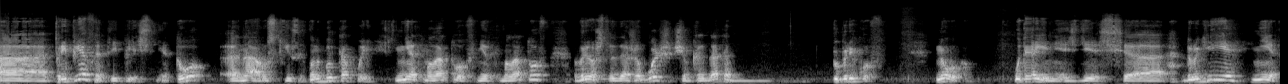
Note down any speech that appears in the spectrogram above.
а припев этой песни, то э, на русский язык, он был такой. Нет молотов, нет молотов, врешь ты даже больше, чем когда-то Бубряков. Ну, ударения здесь э, другие, не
